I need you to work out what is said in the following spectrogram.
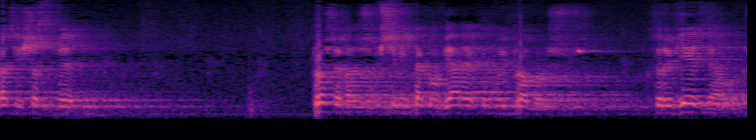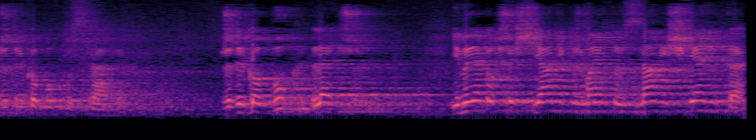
Bracia i siostry, proszę Was, żebyście mieli taką wiarę jak ten mój proboszcz, który wiedział, że tylko Bóg uzdrawia, że tylko Bóg leczy. I my jako chrześcijanie, którzy mają to znamie święte,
